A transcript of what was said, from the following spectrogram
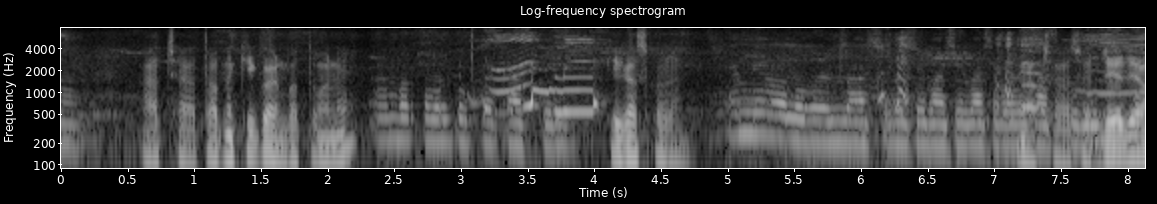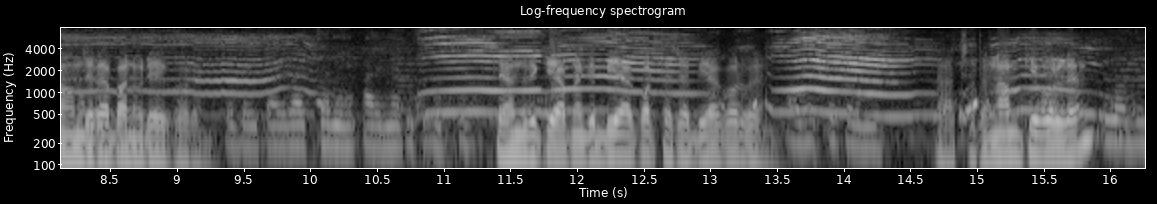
না। আচ্ছা তো আপনি কি করেন বর্তমানে? টুকটাক কাজ করি। কি কাজ করেন? এমনি করেন আশেপাশে বাসের বাসা বাড়ি কাজ আচ্ছা আচ্ছা। করি। যে যেমন যেটা পান ওটাই করেন। সেটাই তাই বাচ্চা নিয়ে পারি না কিছু করতে। এখন যদি কি আপনাকে বিয়ে করতে চায় বিয়ে করবেন? অবশ্যই করব। আচ্ছা তো নাম কি বললেন? নদী।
